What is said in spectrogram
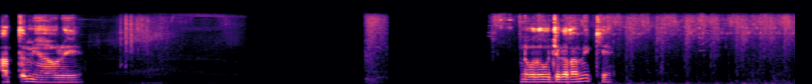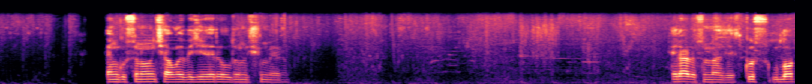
Attım ya orayı. Ne o da vuracak adam yok ki. Ben Gusuno'nun çalma becerileri olduğunu düşünmüyorum. Helal olsun lan Zez. Gus, Lord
